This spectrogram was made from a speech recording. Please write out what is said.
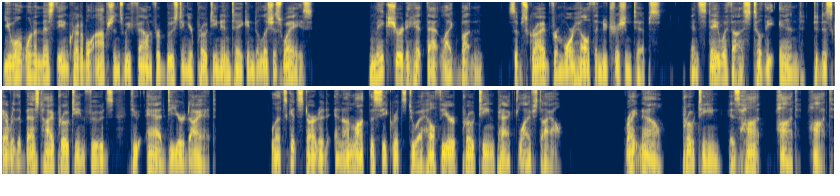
You won't want to miss the incredible options we found for boosting your protein intake in delicious ways. Make sure to hit that like button, subscribe for more health and nutrition tips, and stay with us till the end to discover the best high-protein foods to add to your diet. Let's get started and unlock the secrets to a healthier, protein-packed lifestyle. Right now, protein is hot, hot, hot.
